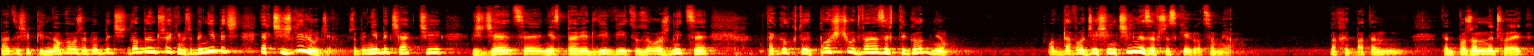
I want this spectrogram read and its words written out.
Bardzo się pilnował, żeby być dobrym człowiekiem, żeby nie być jak ci źli ludzie, żeby nie być jak ci zdziecy, niesprawiedliwi, cudzołożnicy. Tego, który pościł dwa razy w tygodniu. Oddawał dziesięciny ze wszystkiego, co miał no chyba ten, ten porządny człowiek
